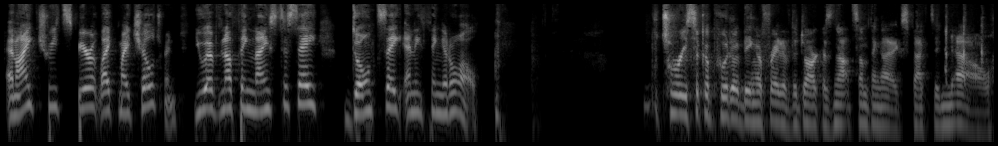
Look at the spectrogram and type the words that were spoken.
And I treat spirit like my children. You have nothing nice to say, don't say anything at all. Theresa Caputo being afraid of the dark is not something I expected. No.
